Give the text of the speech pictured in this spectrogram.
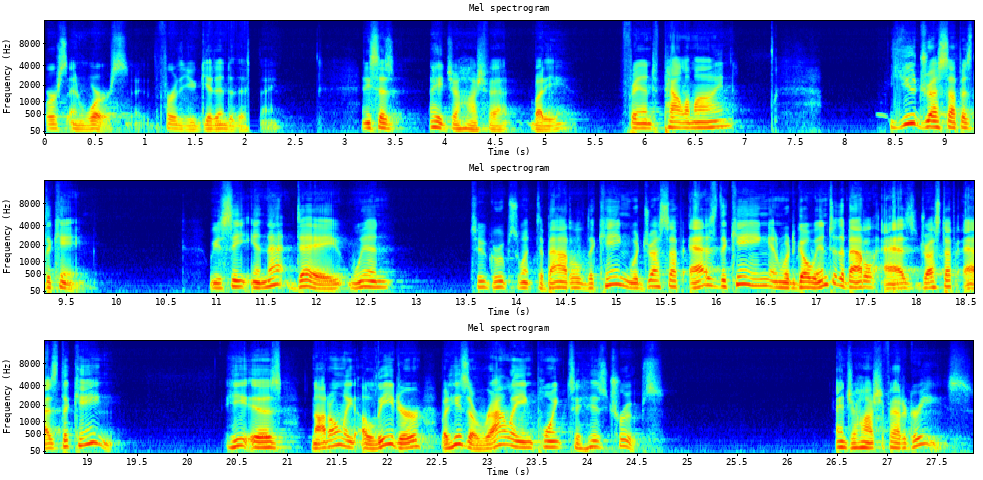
worse and worse the further you get into this thing. And he says, Hey, Jehoshaphat, buddy, friend, pal of mine, you dress up as the king. Well, you see, in that day, when two groups went to battle, the king would dress up as the king and would go into the battle as dressed up as the king. He is not only a leader, but he's a rallying point to his troops. And Jehoshaphat agrees.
